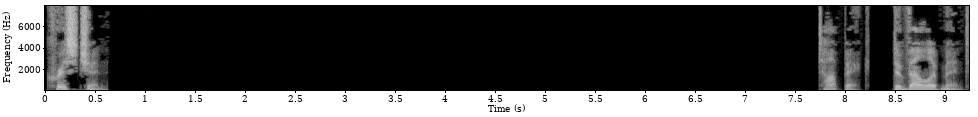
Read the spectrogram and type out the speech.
Christian Development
